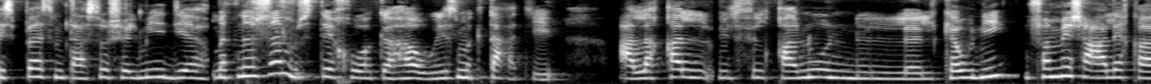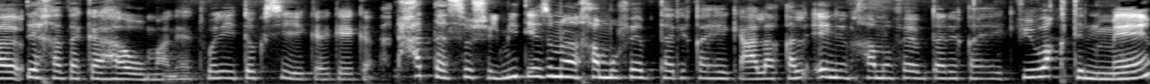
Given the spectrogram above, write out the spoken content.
espace نتاع ال social media ما تنجمش تاخو كهو لازمك تعطي. على الأقل في القانون الكوني فماش علاقة تاخذ كهو معناها تولي toxique هكاك حتى ال social media لازمنا نخمو فيها بطريقة هيك على الأقل إني نخمو فيها بطريقة هيك. في وقت ما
